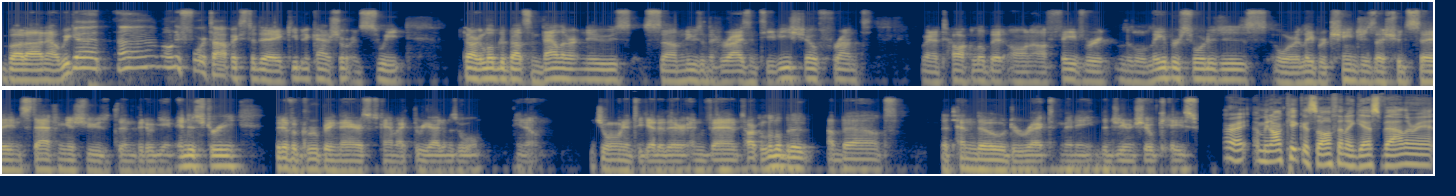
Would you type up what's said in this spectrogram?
But uh, now we got um, only four topics today, keeping it kind of short and sweet talk a little bit about some Valorant news, some news on the Horizon TV show front. We're going to talk a little bit on our favorite little labor shortages or labor changes, I should say, and staffing issues within the video game industry. Bit of a grouping there. So it's kind of like three items we'll, you know, join in together there. And then talk a little bit about Nintendo Direct Mini, the June showcase. All right. I mean, I'll kick us off then, I guess. Valorant.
